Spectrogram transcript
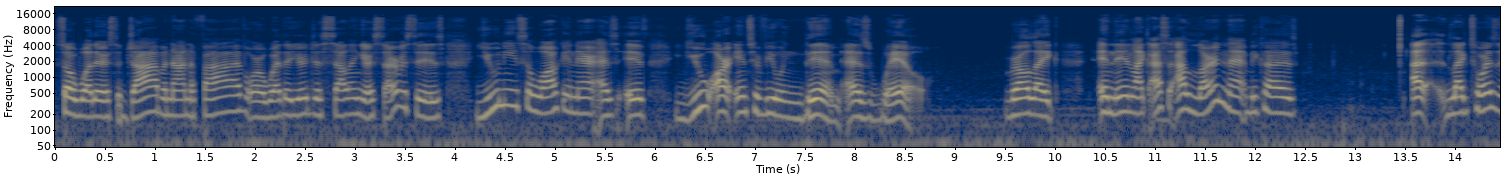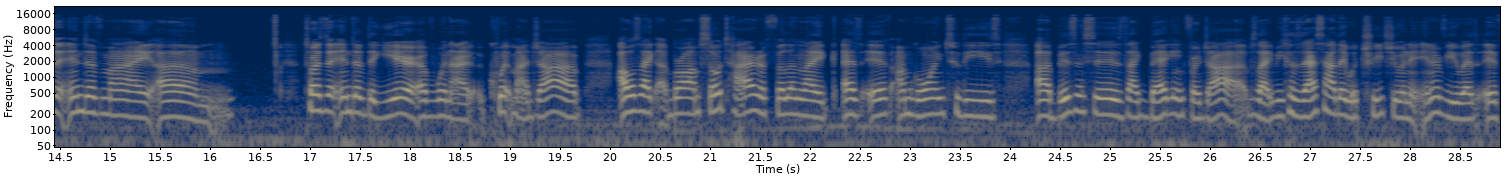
So, whether it's a job, a nine to five, or whether you're just selling your services, you need to walk in there as if you are interviewing them as well. Bro, like, and then, like, I, said, I learned that because I, like, towards the end of my, um, towards the end of the year of when I quit my job, I was like, bro, I'm so tired of feeling like as if I'm going to these uh, businesses like begging for jobs, like because that's how they would treat you in an interview as if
